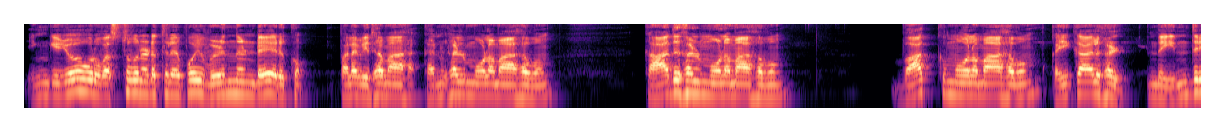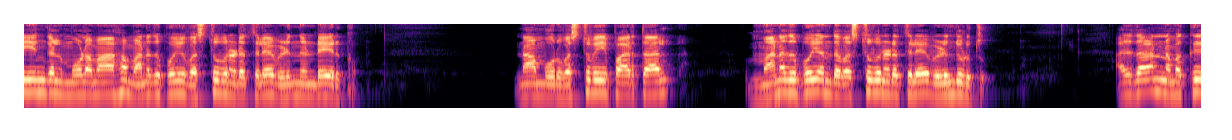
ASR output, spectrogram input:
எங்கேயோ ஒரு வஸ்துவின் இடத்துல போய் விழுந்துட்டே இருக்கும். பல விதமாக கண்கள் மூலமாகவும் காதுகள் மூலமாகவும் வாக்கு மூலமாகவும் கை கால்கள் இந்த இந்திரியங்கள் மூலமாக மனது போய் வஸ்துவனிடத்தில் விழுந்துட்டே இருக்கும். நாம் ஒரு வஸ்துவை பார்த்தால் மனது போய் அந்த வஸ்துவனிடத்தில் விழுந்துடுத்து. அதுதான் நமக்கு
